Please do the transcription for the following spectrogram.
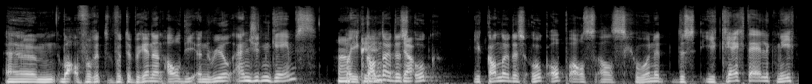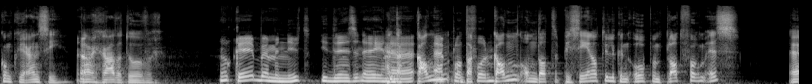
Ehm, wel, voor, het, voor te beginnen al die Unreal Engine games. maar je kan, daar dus ja. ook, je kan er dus ook op als, als gewone... Dus je krijgt eigenlijk meer concurrentie. Daar gaat het over. Oké, ik ben benieuwd. Iedereen zijn eigen En dat eh, kan, dat app-platform. kan, omdat de PC natuurlijk een open platform is. eh,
